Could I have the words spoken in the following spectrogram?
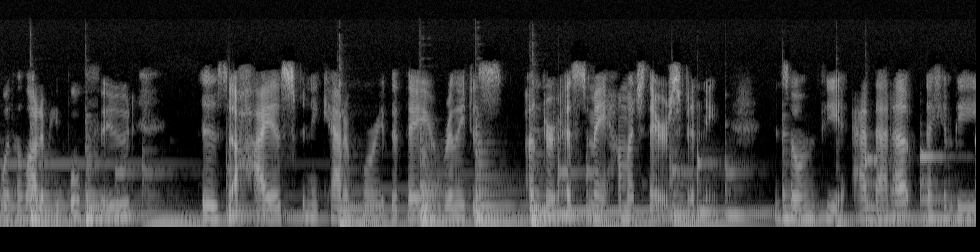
with a lot of people, food is the highest spending category that they really just underestimate how much they're spending. And so, if you add that up, that can be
